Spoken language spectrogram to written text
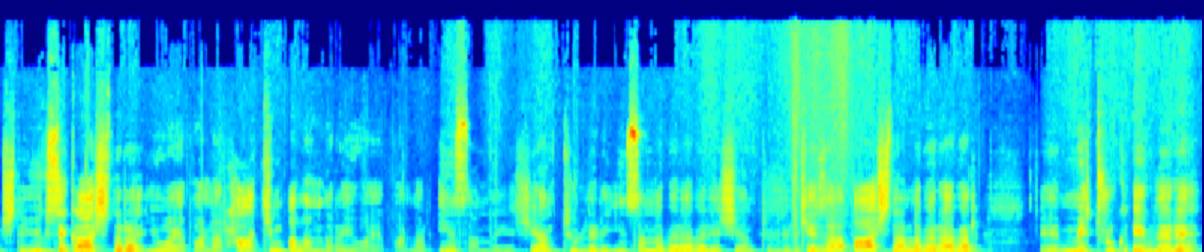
işte yüksek ağaçlara yuva yaparlar, hakim alanlara yuva yaparlar. İnsanla yaşayan türleri, insanla beraber yaşayan türleri, keza ağaçlarla beraber e, metruk evlere,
